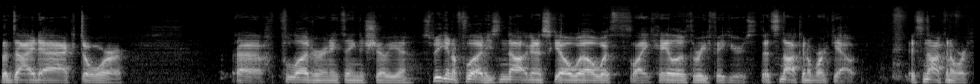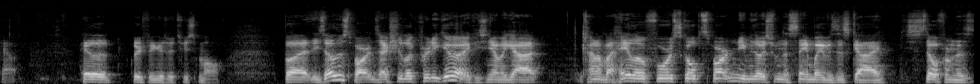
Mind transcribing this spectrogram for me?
the Didact or uh, Flood or anything to show you. Speaking of Flood, he's not going to scale well with like Halo 3 figures. That's not going to work out. It's not going to work out. Halo 3 figures are too small. But these other Spartans actually look pretty good because, you know, we got kind of a Halo 4 sculpt Spartan, even though he's from the same wave as this guy. He's still from the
